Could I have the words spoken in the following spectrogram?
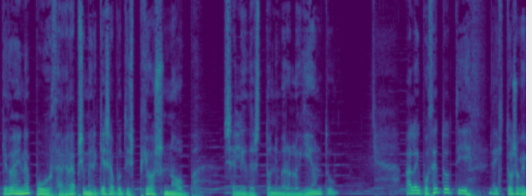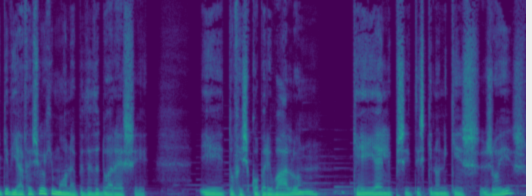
Και εδώ είναι που θα γράψει μερικές από τις πιο σνόμπ σελίδες των ημερολογίων του αλλά υποθέτω ότι έχει τόσο κακή διάθεση όχι μόνο επειδή δεν του αρέσει το φυσικό περιβάλλον και η έλλειψη της κοινωνικής ζωής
